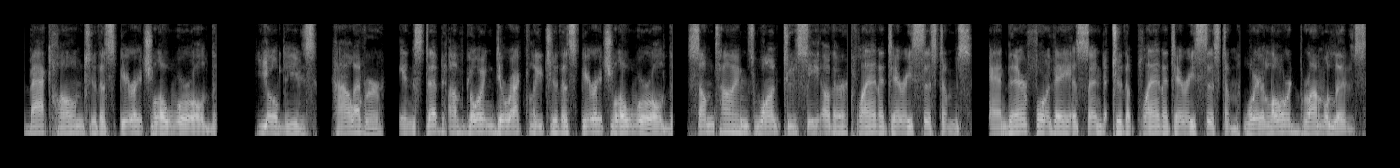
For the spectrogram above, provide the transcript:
back home to the spiritual world. Yogis, however, instead of going directly to the spiritual world, sometimes want to see other planetary systems, and therefore they ascend to the planetary system where Lord Brahma lives,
